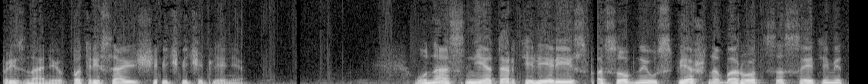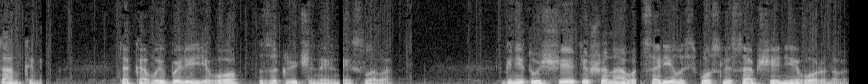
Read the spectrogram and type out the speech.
признанию, потрясающее впечатление. У нас нет артиллерии, способной успешно бороться с этими танками. Таковы были его заключительные слова. Гнетущая тишина воцарилась после сообщения Воронова.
